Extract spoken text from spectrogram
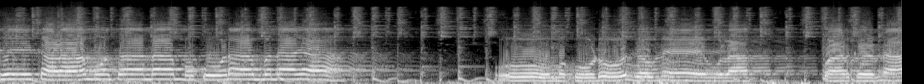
ભી કાળા મોતાના મકોડા બનાયા, ઓ મકોડો જવને ઓલા પારકરના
